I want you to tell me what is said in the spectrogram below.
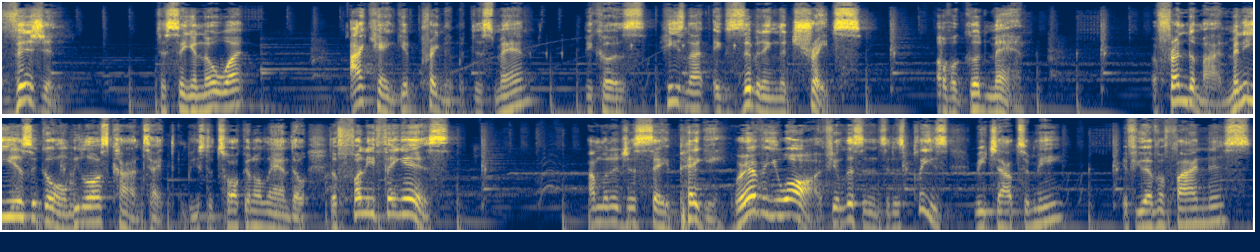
vision to say, you know what? I can't get pregnant with this man because he's not exhibiting the traits of a good man. A friend of mine, many years ago, when we lost contact, we used to talk in Orlando. The funny thing is, I'm going to just say, Peggy, wherever you are, if you're listening to this, please reach out to me if you ever find this.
